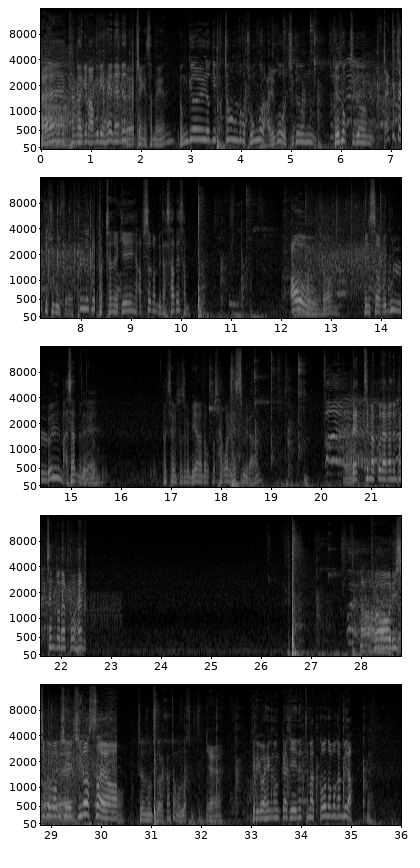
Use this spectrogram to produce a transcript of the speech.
네, 아. 강하게 마무리 해내는 네. 입장에서는 연결력이 박창원 선수가 좋은 걸 알고 지금 계속 지금 짧게 짧게 주고 있어요. 플릭을 박찬혁이 앞서갑니다. 4대 3. 어우. 긴 서브 굴을 맞았는데요. 네. 박찬혁 선수가 미안하다고 또 사과를 했습니다. 네. 네트 맞고 나가는 박창건의 포핸드. 아, 어, 리시브 그렇죠. 범실 예. 길었어요. 박창건 선수가 깜짝 놀랐습니다. 예. 그리고 행운까지 네트 맞고 넘어갑니다.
